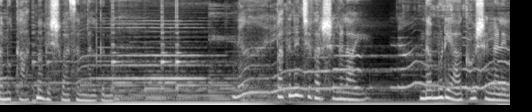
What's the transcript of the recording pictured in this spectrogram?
നമുക്ക് ആത്മവിശ്വാസം നൽകുന്നു. പതിനഞ്ച് വർഷങ്ങളായി നമ്മുടെ ആഘോഷങ്ങളിൽ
